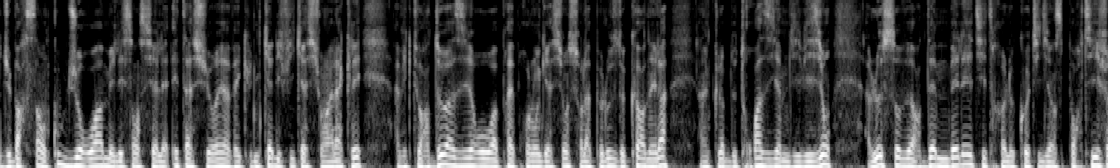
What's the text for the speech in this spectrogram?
du Barça en Coupe du Roi, mais l'essentiel est assuré avec une qualification à la clé. Victoire 2 à 0 après prolongation sur la pelouse de Cornella, un club de 3 division division. Le sauveur Dembélé titre le quotidien sportif.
